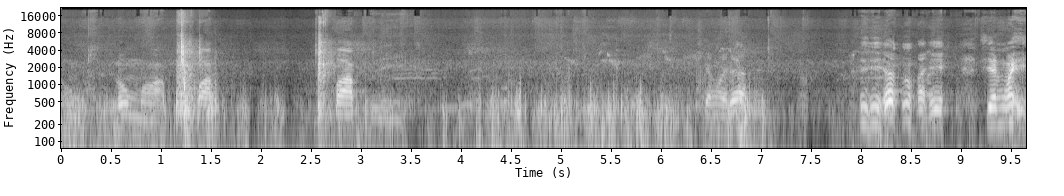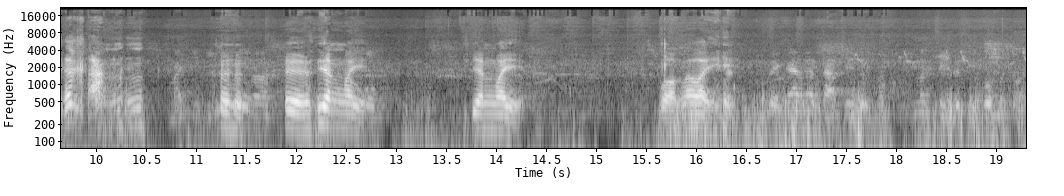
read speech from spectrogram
ลงลงหมอบป๊อบป๊อบนี่เชียงไว้เด้อเสียงไว้เสียงไว้อีกขังหนึ่งเออเสียงไว้เสียงไว้บอกเราไว้เด็กงานมันสามสี่ถุงมันมันสี่หรือสี่พวกมันก่อน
